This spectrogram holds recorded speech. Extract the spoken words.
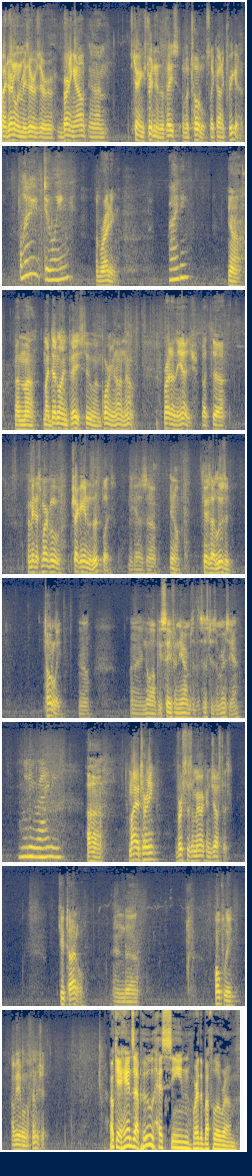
my adrenaline reserves are burning out, and I'm staring straight into the face of a total psychotic freakout. What are you doing? I'm writing. Writing? Yeah, I'm uh, my deadline pace too. I'm pouring it on now, right on the edge. But uh, I made a smart move checking into this place because uh, you know, in case I lose it totally, you know, I know I'll be safe in the arms of the Sisters of Mercy. Huh? What are you writing? Uh, my attorney versus American justice. Cute title, and uh, hopefully I'll be able to finish it. Okay, hands up. Who has seen Where the Buffalo Roam?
